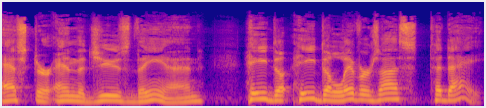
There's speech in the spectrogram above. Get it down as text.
Esther and the Jews then, He, de- he delivers us today.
